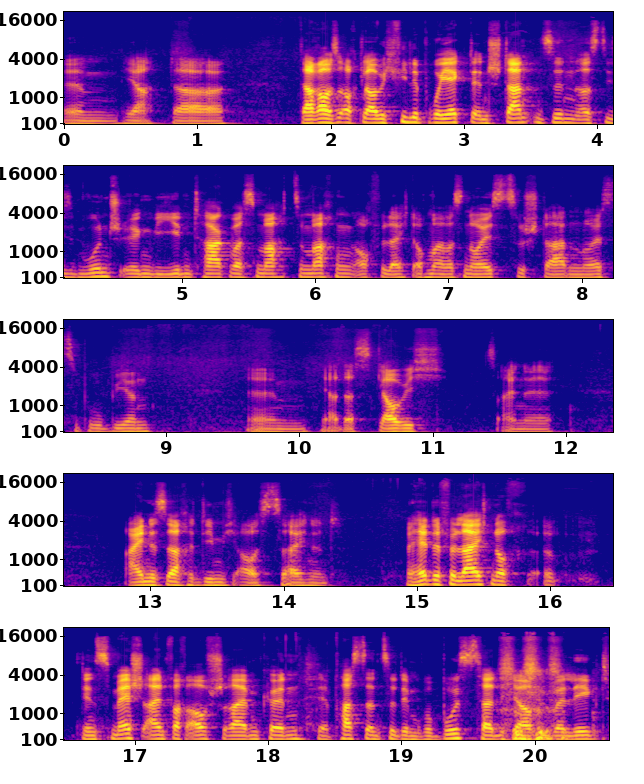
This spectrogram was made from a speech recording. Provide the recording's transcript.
ähm, ja, da daraus auch, glaube ich, viele Projekte entstanden sind, aus diesem Wunsch, irgendwie jeden Tag was macht, zu machen, auch vielleicht auch mal was Neues zu starten, Neues zu probieren. Ähm, ja, das, glaube ich, ist eine, eine Sache, die mich auszeichnet. Man hätte vielleicht noch äh, den Smash einfach aufschreiben können, der passt dann zu dem Robust, hatte ich auch überlegt.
